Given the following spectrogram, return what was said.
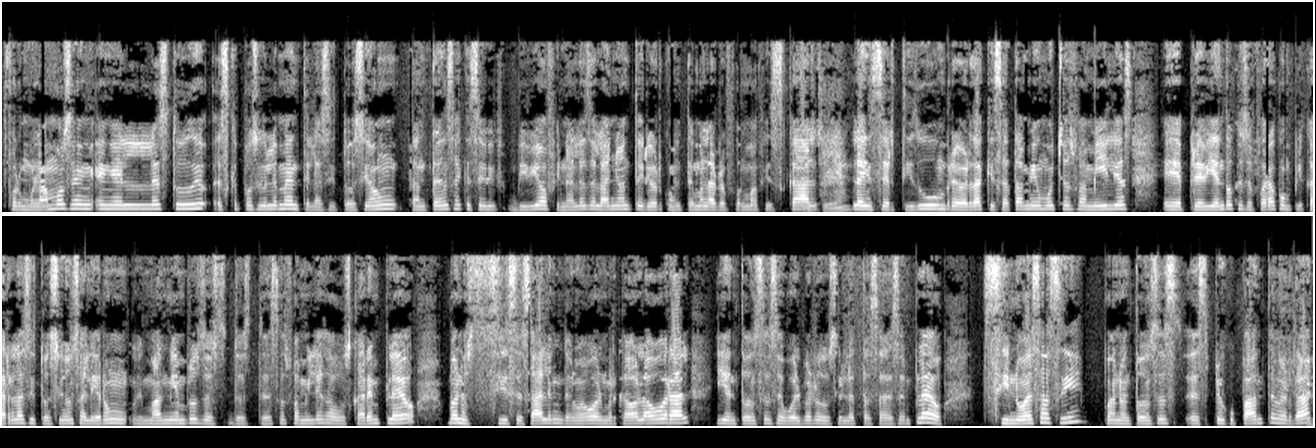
formulamos en, el estudio es que posiblemente la situación tan tensa que se vivió a finales del año anterior con el tema de la reforma fiscal, la incertidumbre, ¿verdad? Quizá también muchas familias, eh, previendo que se fuera a complicar la situación, salieron más miembros de, de, estas familias a buscar empleo. Bueno, si se salen de nuevo del mercado laboral y entonces se vuelve a reducir la tasa de desempleo. Si no es así, bueno, entonces es preocupante, ¿verdad?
